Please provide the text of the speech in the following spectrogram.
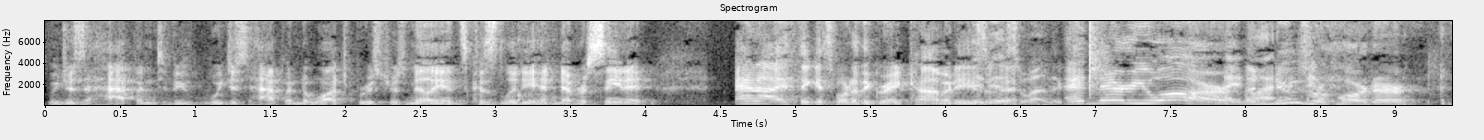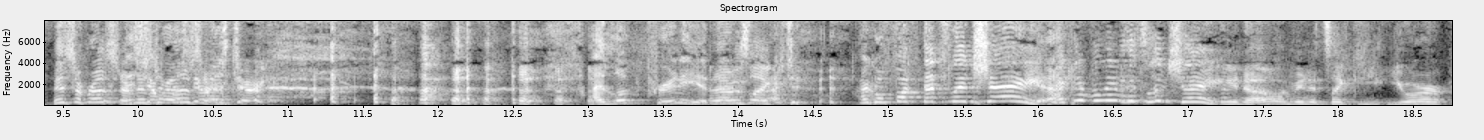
we just happened to be we just happened to watch Brewster's Millions because Lydia had never seen it. And I think it's one of the great comedies. It of is one of the- And there you are, a I- news reporter, Mr. Brewster, Mr. Mr. Brewster. Brewster. I looked pretty And I was like. I go, fuck, that's Lin Shaye. I can't believe it's Lin Shaye. You know, I mean, it's like you're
